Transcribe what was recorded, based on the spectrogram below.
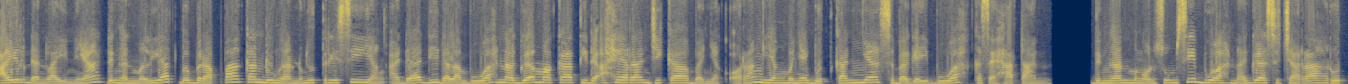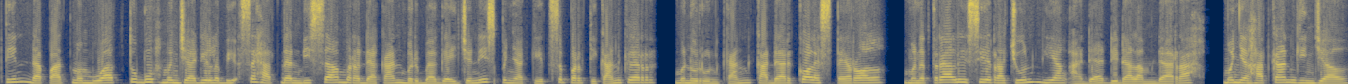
air dan lainnya dengan melihat beberapa kandungan nutrisi yang ada di dalam buah naga maka tidak heran jika banyak orang yang menyebutkannya sebagai buah kesehatan. Dengan mengonsumsi buah naga secara rutin dapat membuat tubuh menjadi lebih sehat dan bisa meredakan berbagai jenis penyakit seperti kanker, menurunkan kadar kolesterol, menetralisir racun yang ada di dalam darah, menyehatkan ginjal,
